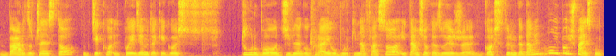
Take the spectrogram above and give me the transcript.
bardzo często, gdzie pojedziemy do jakiegoś turbo dziwnego kraju, Burkina Faso, i tam się okazuje, że gość, z którym gadamy, mówi po hiszpańsku.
